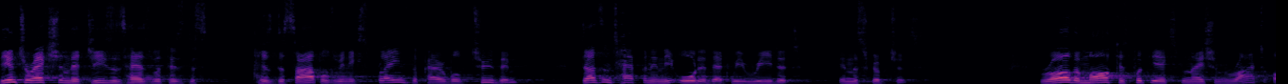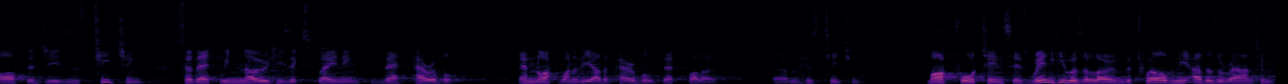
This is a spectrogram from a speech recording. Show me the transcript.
The interaction that Jesus has with his, his disciples when he explains the parable to them doesn't happen in the order that we read it in the scriptures. Rather, Mark has put the explanation right after Jesus' teaching so that we know he's explaining that parable and not one of the other parables that follow um, his teaching. Mark 4:10 says, "When he was alone, the 12 and the others around him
